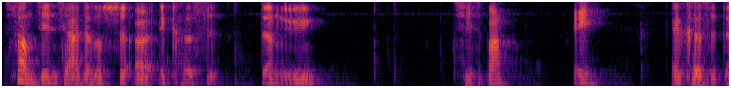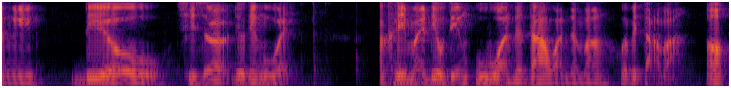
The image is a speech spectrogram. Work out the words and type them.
上减下叫做十二 x 等于七十八。哎，x 等于六七十二六点五哎，啊，可以买六点五碗的大碗的吗？会被打吧？哦，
